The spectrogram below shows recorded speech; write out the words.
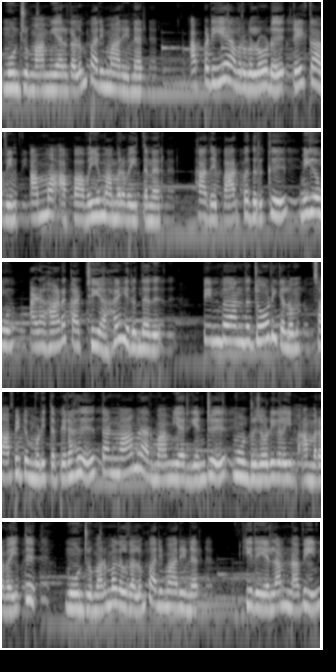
மூன்று மாமியார்களும் பரிமாறினர். அப்படியே அவர்களோடு ரேகாவின் அம்மா அப்பாவையும் அமர வைத்தனர். அதை பார்ப்பதற்கு மிகவும் அழகான காட்சியாக இருந்தது. பின்பு அந்த ஜோடிகளும் சாப்பிட்டு முடித்த பிறகு தன் மாமனார் மாமியார் என்று மூன்று ஜோடிகளையும் அமர வைத்து மூன்று மருமகள்களும் பரிமாறினர். இதையெல்லாம் நவீன்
